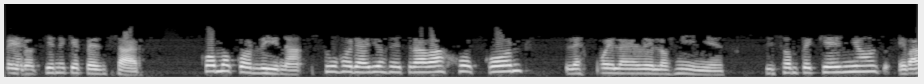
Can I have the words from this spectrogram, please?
pero tiene que pensar cómo coordina sus horarios de trabajo con la escuela de los niños. Si son pequeños, eh, va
